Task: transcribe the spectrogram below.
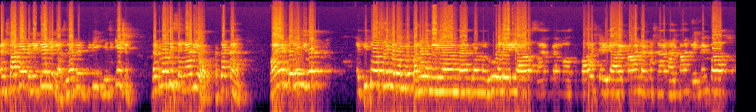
and started literating us, started giving education. That was the scenario at that time. Why I am telling you that uh, people are saying that I am from Kannada medium, I am from rural areas, I am from uh, forest area, I can't understand, I can't remember.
